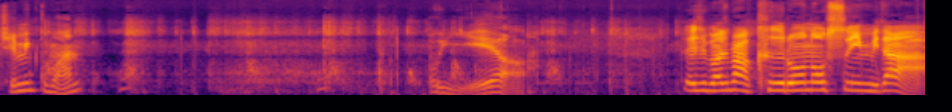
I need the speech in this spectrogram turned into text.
재밌구만. 오예. 자, 이제 마지막 크로노스입니다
